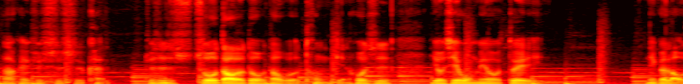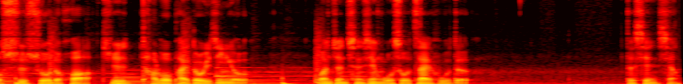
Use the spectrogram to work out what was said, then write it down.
大家可以去试试看，就是说到的都有到我的痛点，或者是有些我没有对那个老师说的话，其实塔罗牌都已经有完整呈现我所在乎的的现象，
